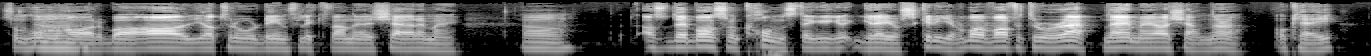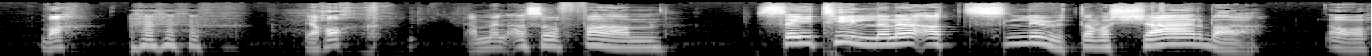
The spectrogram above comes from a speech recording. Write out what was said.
som hon Mm. har, bara ja, jag tror din flickvän är kär i mig Ja Alltså det är bara en sån konstig gre- grej att skriva, bara varför tror du det? Nej men jag känner det, okej Va? Jaha? Ja men alltså fan Säg till henne att sluta vara kär bara. Ja.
